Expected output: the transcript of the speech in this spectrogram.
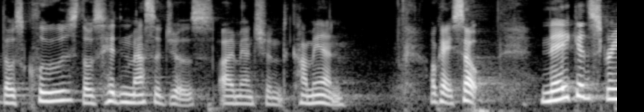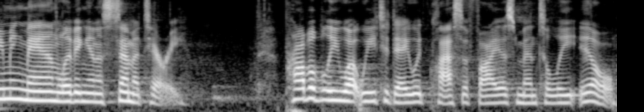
those clues, those hidden messages I mentioned, come in. Okay, so naked, screaming man living in a cemetery. Probably what we today would classify as mentally ill.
